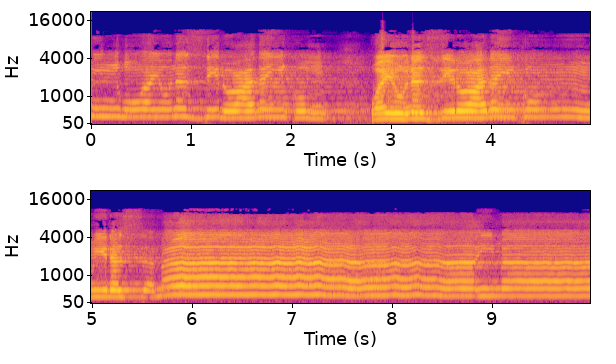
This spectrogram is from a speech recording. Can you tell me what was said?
منه وينزل عليكم وينزل عليكم من السماء ماء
